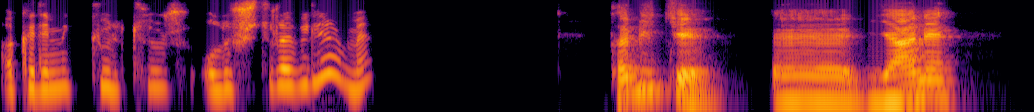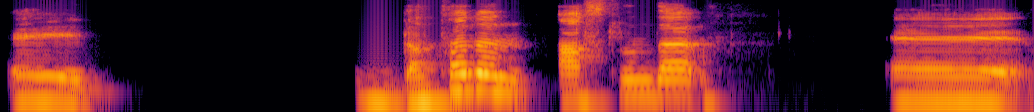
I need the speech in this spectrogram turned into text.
akademik kültür oluşturabilir mi? Tabii ki. Eee, yani, eee datanın aslında, eee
